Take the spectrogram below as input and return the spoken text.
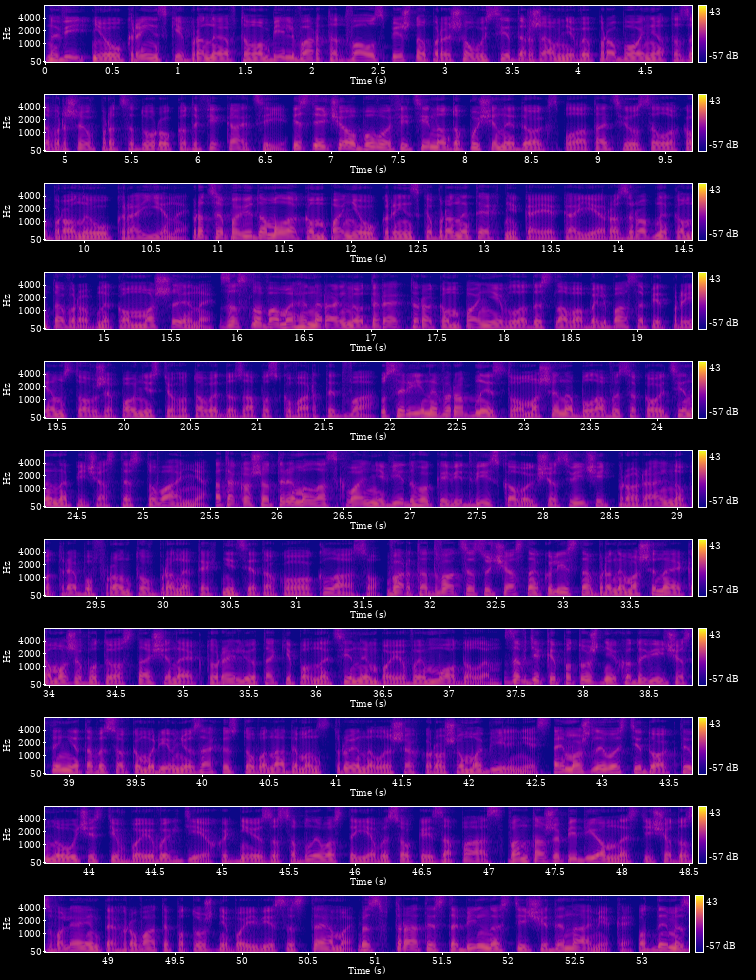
Новітній український бронеавтомобіль Варта 2 успішно пройшов усі державні випробування та завершив процедуру кодифікації, після чого був офіційно допущений до експлуатації у силах оборони України. Про це повідомила компанія Українська бронетехніка, яка є розробником та виробником машини. За словами генерального директора компанії Владислава Бельбаса, підприємство вже повністю готове до запуску Варти 2. У серійне виробництво машина була високо оцінена під час тестування, а також отримала схвальні відгуки від військових, що свідчить про реальну потребу фронту в бронетехніці такого класу. Варта 2 це сучасна колісна бронемашина, яка може бути оснащена як турелью, так і повноцінним бойовим модулем. Завдяки потужній ходовій частині та високому рівню захисту вона демонструє не лише хорошу мобільність, а й можливості до активної участі в бойових діях. Однією з особливостей є високий запас вантажопідйомності, що дозволяє інтегрувати потужні бойові системи без втрати стабільності чи динаміки. Одним із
